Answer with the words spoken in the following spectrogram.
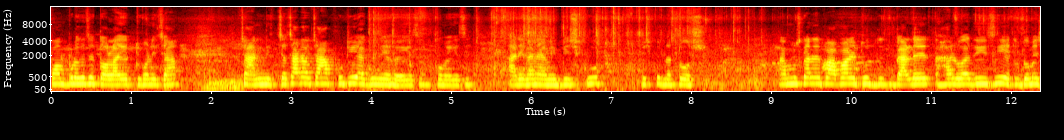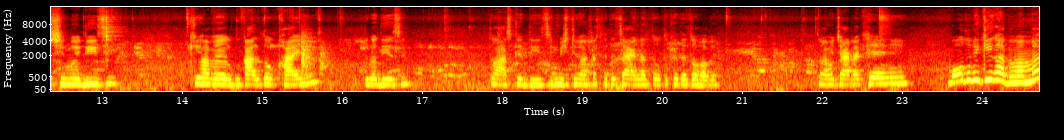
কম পড়ে গেছে, তলায় একটুখানি চা। চা নিচ্ছে, চাটা চা ফুটিয়ে একদিন ইয়ে হয়ে গেছে, কমে গেছে। আর এখানে আমি বিস্কুট বিস্কুট না, টোস্ট। আর মুস্কানের পাপার একটু ডালের হালুয়া দিয়েছি, একটু দমের সিমই দিয়েছি। কী হবে, কাল তো খায়নি, তুলে দিয়েছে। তো আজকে দিয়েছি, মিষ্টি মাছটা খেতে চায় না তো ওতে খেতে তো হবে। তো আমি চাটা খেয়ে নিই। মৌ তুমি কী খাবে, মাম্মা?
